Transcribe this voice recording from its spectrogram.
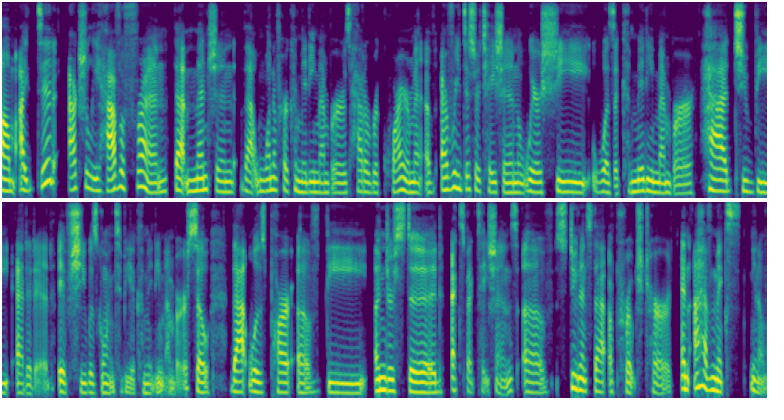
Um, I did actually have a friend that mentioned that one of her committee members had a requirement of every dissertation where she was a committee member had to be edited if she was going to be a committee member. So that was part of the understood expectations of students that approached her. And I have mixed, you know,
